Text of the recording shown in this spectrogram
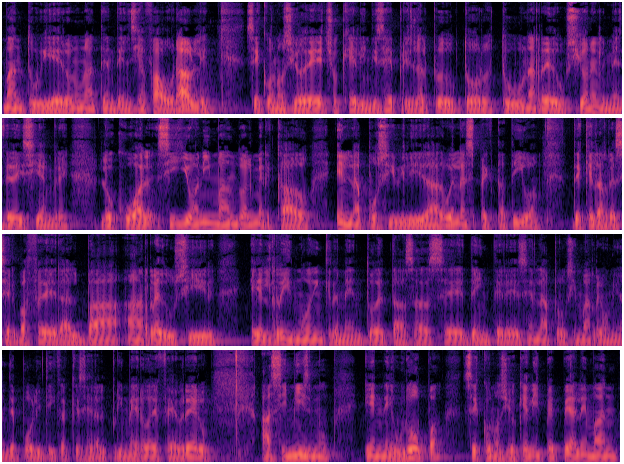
mantuvieron una tendencia favorable. Se conoció de hecho que el índice de precios al productor tuvo una reducción en el mes de diciembre, lo cual siguió animando al mercado en la posibilidad o en la expectativa de que la Reserva Federal va a reducir el ritmo de incremento de tasas eh, de interés en la próxima reunión de política que será el primero de febrero. Asimismo, en Europa se conoció que el IPP alemán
